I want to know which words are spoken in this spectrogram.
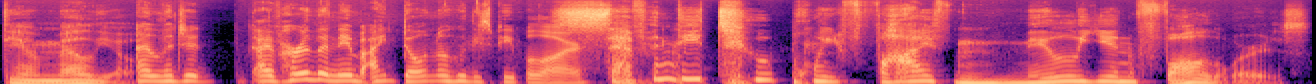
D'Amelio. I legit, I've heard the name, but I don't know who these people are. Seventy-two point five million followers.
